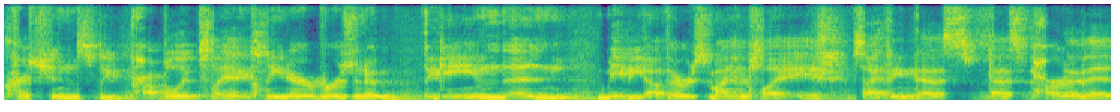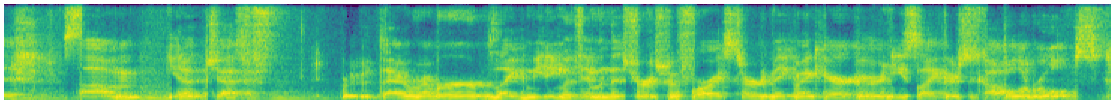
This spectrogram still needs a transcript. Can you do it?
Christians, we probably play a cleaner version of the game than maybe others might play. So I think that's that's part of it. Um, you know, Jeff I remember like meeting with him in the church before I started making my character, and he's like, "There's a couple of rules,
